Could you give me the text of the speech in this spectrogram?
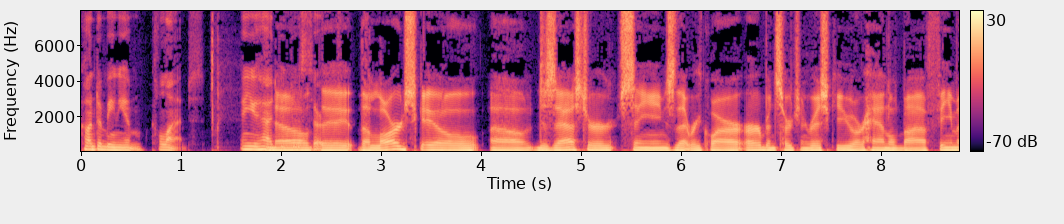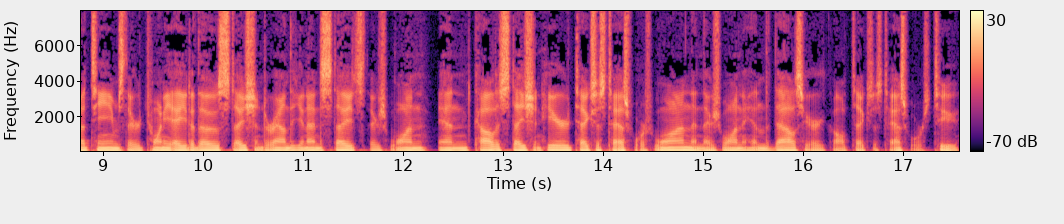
condominium collapsed? and you had to? no, the the large scale uh, disaster scenes that require urban search and rescue are handled by FEMA teams. There are 28 of those stationed around the United States. There's one in College Station here, Texas Task Force One, and there's one in the Dallas area called Texas Task Force Two.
